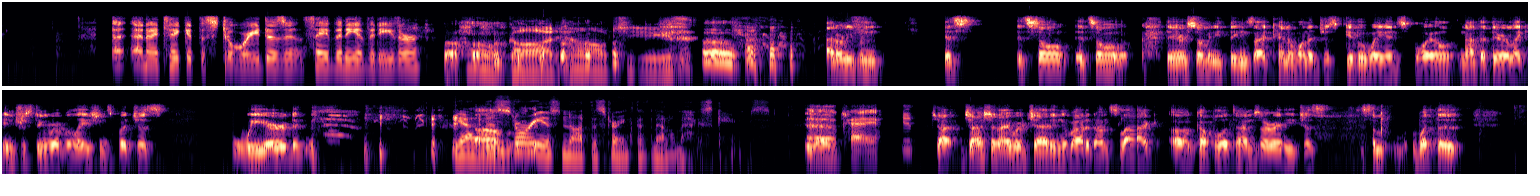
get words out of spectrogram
And I take it the story doesn't save any of it either. Oh God. Oh jeez. Oh, I don't even. It's it's so it's so. There are so many things I kind of want to just give away and spoil. Not that they're like interesting revelations, but just weird. Yeah, the Um, story is not the strength of Metal Max games. Yeah, Okay. Jo- Josh and I were chatting about it on Slack a couple of times already. Just some what the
